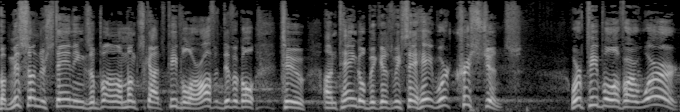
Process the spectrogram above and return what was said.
But misunderstandings amongst God's people are often difficult to untangle because we say, hey, we're Christians. We're people of our word.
